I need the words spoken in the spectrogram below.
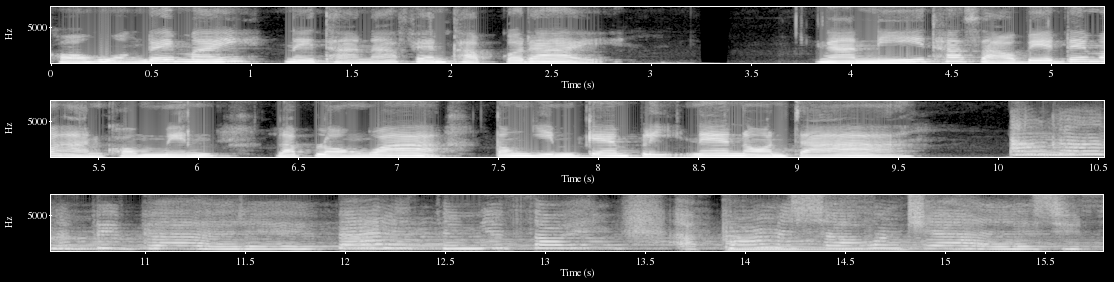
ขอห่วงได้ไหม ในฐานะแฟนคลับก็ได้ งานนี้ถ้าสาวเบสได้มาอ่านคอมเมนต์ รับรองว่าต้องยิ้มแก้มปริแน่นอนจ้า you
